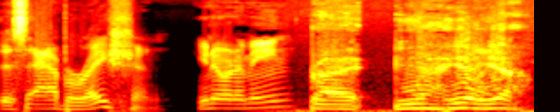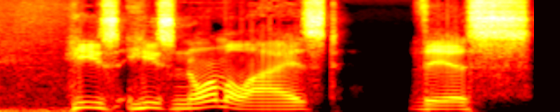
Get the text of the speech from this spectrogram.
this aberration. You know what I mean? Right. Yeah. Yeah. Yeah. He's he's normalized this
